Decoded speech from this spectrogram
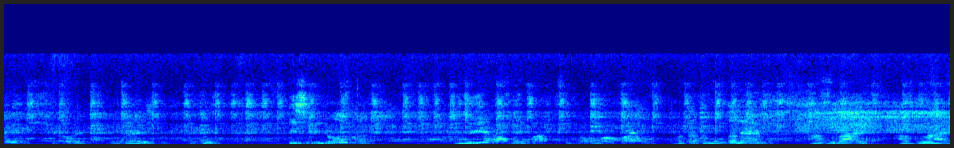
все. Другая здесь. Ты серьезно? Две разные папки, всего два файла. Вот это мы удаляем. А знает, а знает,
